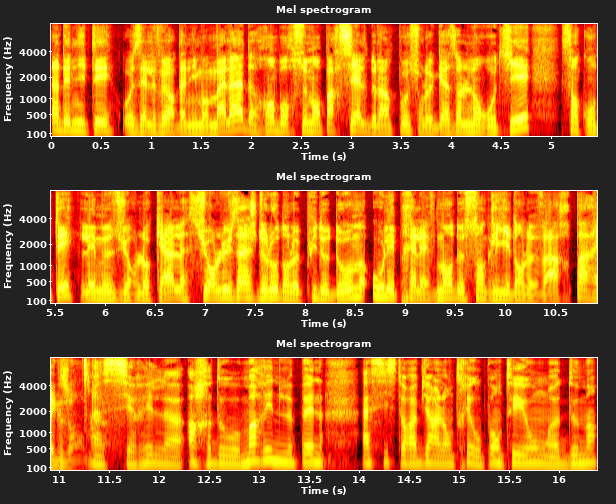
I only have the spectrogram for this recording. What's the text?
Indemnité aux éleveurs d'animaux malades, remboursement partiel de l'impôt sur le gazole non routier, sans compter les mesures locales sur l'usage de l'eau dans le puits de Dôme ou les prélèvements de sangliers dans le Var, par exemple. Ah, Cyril Ardo, Marine Le Pen assistera bien à l'entrée au Panthéon euh, demain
